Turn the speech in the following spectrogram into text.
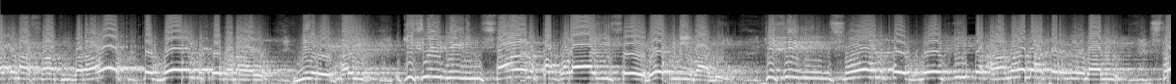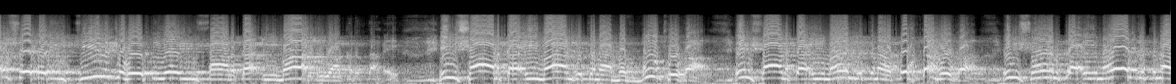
اپنا ساتھی بناؤ تو مومن کو بناؤ۔ میرے بھائی، کسی بھی انسان کو برائی سے روکنے والی کسی بھی انسان کو نیکی پر آمادہ کرنے والی سب سے بڑی چیز جو ہوتی ہے، انسان کا ایمان ہوا کرتا ہے۔ انسان کا ایمان جتنا مضبوط ہوگا، انسان کا ایمان جتنا پختہ ہوگا، انسان کا ایمان جتنا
